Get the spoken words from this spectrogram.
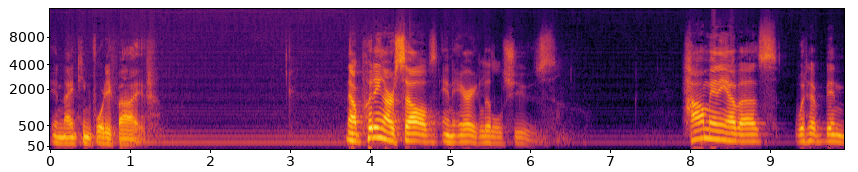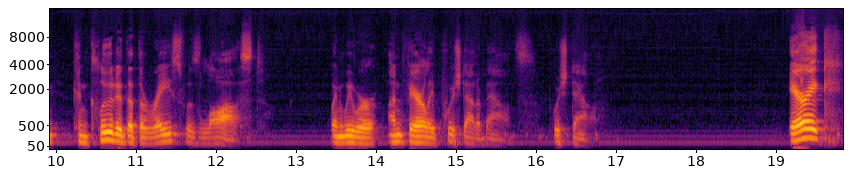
in 1945. Now, putting ourselves in Eric Liddell's shoes, how many of us would have been concluded that the race was lost when we were unfairly pushed out of bounds, pushed down. Eric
